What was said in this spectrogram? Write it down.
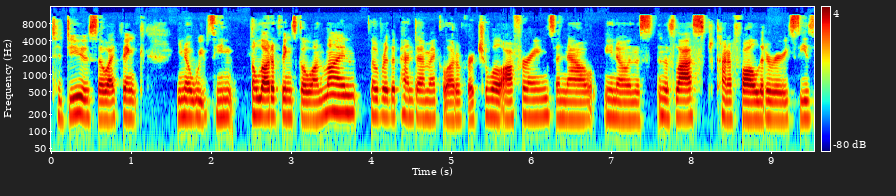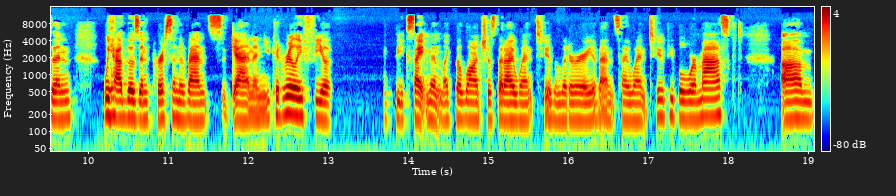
to do. So I think, you know, we've seen a lot of things go online over the pandemic, a lot of virtual offerings. And now, you know, in this in this last kind of fall literary season, we had those in-person events again, and you could really feel the excitement, like the launches that I went to, the literary events I went to, people were masked. Um,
